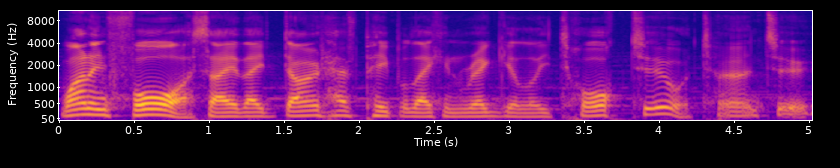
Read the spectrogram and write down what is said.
One in four say they don't have people they can regularly talk to or turn to.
